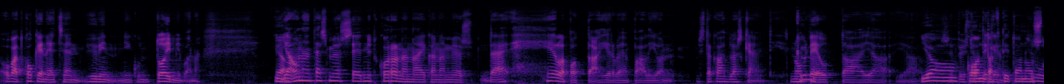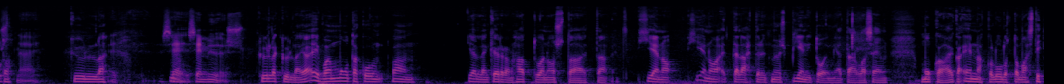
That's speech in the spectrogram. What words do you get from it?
ovat kokeneet sen hyvin niin kuin, toimivana. Joo. Ja onhan tässä myös se, että nyt koronan aikana myös tämä helpottaa hirveän paljon sitä kahvilaskäyntiä. Nopeuttaa Kyllä. ja, ja Joo, kontaktit on osto. näin. Kyllä. Et se, se myös. Kyllä, kyllä. Ja ei voi muuta kuin vaan jälleen kerran hattua nostaa, että, että hieno, hienoa, että lähtenyt myös pieni toimija tällaiseen mukaan aika ennakkoluulottomasti.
